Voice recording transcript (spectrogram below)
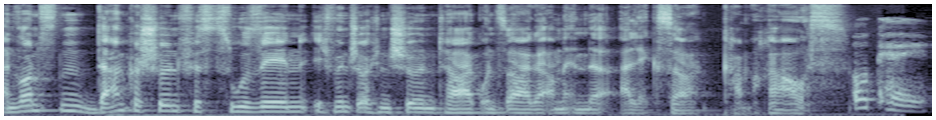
Ansonsten Dankeschön fürs Zusehen. Ich wünsche euch einen schönen Tag und sage am Ende Alexa, Kamera aus. Okay.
